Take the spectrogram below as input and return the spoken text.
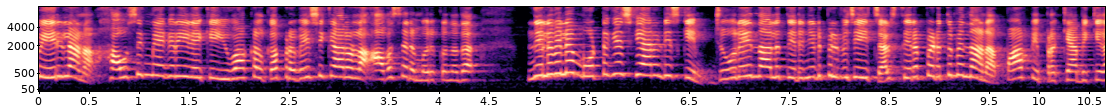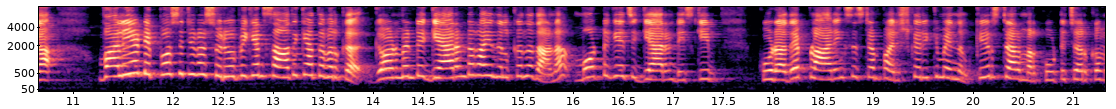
പേരിലാണ് ഹൗസിംഗ് മേഖലയിലേക്ക് യുവാക്കൾക്ക് പ്രവേശിക്കാനുള്ള അവസരം ഒരുക്കുന്നത്. നിലവിലെ മോർട്ടഗേജ് ഗ്യാരണ്ടി സ്കീം ജൂലൈ നാല് തിരഞ്ഞെടുപ്പിൽ വിജയിച്ചാൽ സ്ഥിരപ്പെടുത്തുമെന്നാണ് പാർട്ടി പ്രഖ്യാപിക്കുക. വലിയ ഡെപ്പോസിറ്റുകൾ സ്വരൂപിക്കാൻ സാധിക്കാത്തവർക്ക് ഗവൺമെന്റ് ഗ്യാരണ്ടറായി നിൽക്കുന്നതാണ് മോർട്ടഗേജ് ഗ്യാരണ്ടി സ്കീം. കൂടാതെ പ്ലാനിംഗ് സിസ്റ്റം പരിഷ്കരിക്കുമെന്നും കീർ സ്റ്റാർമർ കൂട്ടിച്ചേർക്കും.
